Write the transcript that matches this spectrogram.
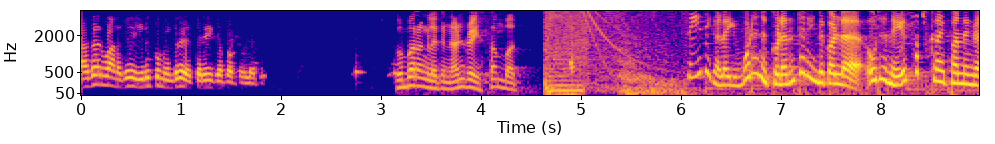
நகர்வானது இருக்கும் என்று தெரிவிக்கப்பட்டுள்ளது. விவரங்களுக்கு நன்றி சம்பத். செய்திகளை உடனுக்குடன் தெரிந்து கொள்ள உடனே சப்ஸ்கிரைப் பண்ணுங்க.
